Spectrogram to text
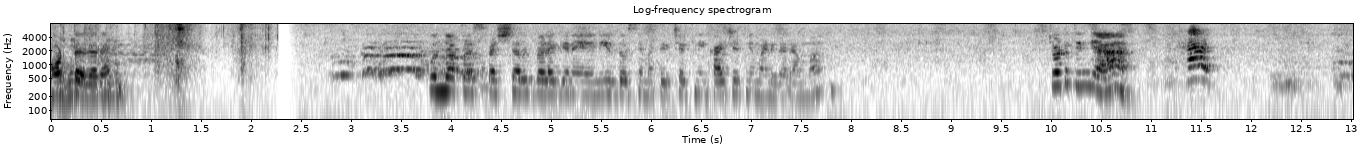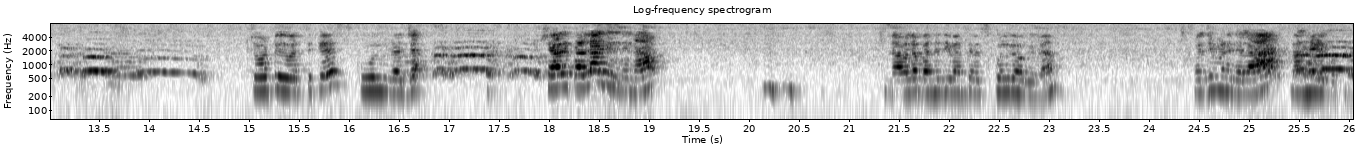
ನೋಡ್ತಾ ಇದ್ದಾರೆ. ಕುಂದಾಪುರ ಸ್ಪೆಷಲ್ ಬೆಳಗ್ಗೆನೆ ನೀರ್ ದೋಸೆ ಮತ್ತೆ ಚಟ್ನಿ ಕಾಯಿ ಚಟ್ನಿ ಮಾಡಿದ್ದಾರೆ ಅಮ್ಮ. ಚೋಟು ತಿಂದ್ಯಾ? ಚೋಟು ಇವತ್ತಿಗೆ ಸ್ಕೂಲ್ ರಜಾ. ಶಾಲೆ ಕಲ್ಲಾಗಿದ್ದೀನಿ ನಾ ನಾವೆಲ್ಲ ಬಂದಿದ್ದೀವಿ ಅಂತ ಸ್ಕೂಲ್ಗೆ ಹೋಗಿಲ್ಲ. ರಜೆ ಮಾಡಿದಲ್ಲ ನಾನು ಹೇಳಿಕೊಡ್ತೀನಿ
